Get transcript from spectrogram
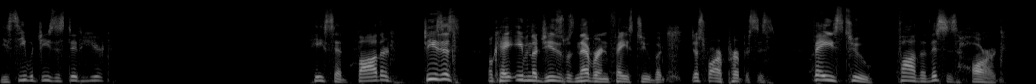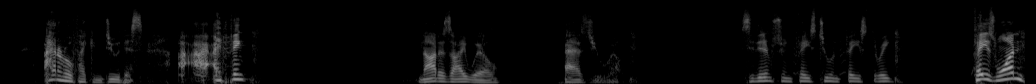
You see what Jesus did here? He said, Father, Jesus, okay, even though Jesus was never in phase two, but just for our purposes, phase two, Father, this is hard. I don't know if I can do this. I, I think, not as I will, as you will. See the difference between phase two and phase three? Phase one,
